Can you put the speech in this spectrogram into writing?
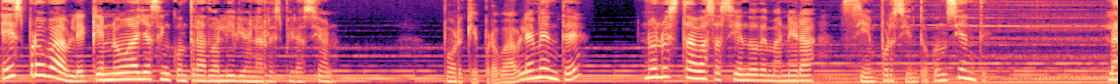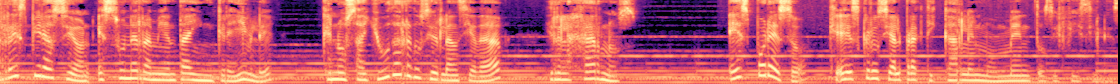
es probable que no hayas encontrado alivio en la respiración, porque probablemente no lo estabas haciendo de manera 100% consciente. La respiración es una herramienta increíble que nos ayuda a reducir la ansiedad y relajarnos. Es por eso que es crucial practicarla en momentos difíciles.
